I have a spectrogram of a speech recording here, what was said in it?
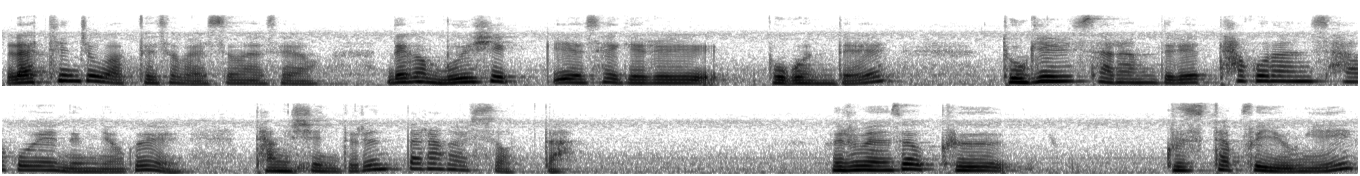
라틴족 앞에서 말씀하세요. 내가 무의식의 세계를 보건대 독일 사람들의 탁월한 사고의 능력을 당신들은 따라갈 수 없다. 그러면서 그 구스타프 융이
